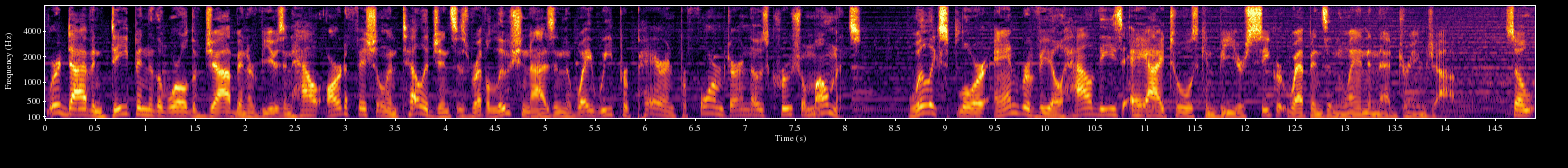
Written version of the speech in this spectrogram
we're diving deep into the world of job interviews and how artificial intelligence is revolutionizing the way we prepare and perform during those crucial moments. We'll explore and reveal how these AI tools can be your secret weapons in landing that dream job. So,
